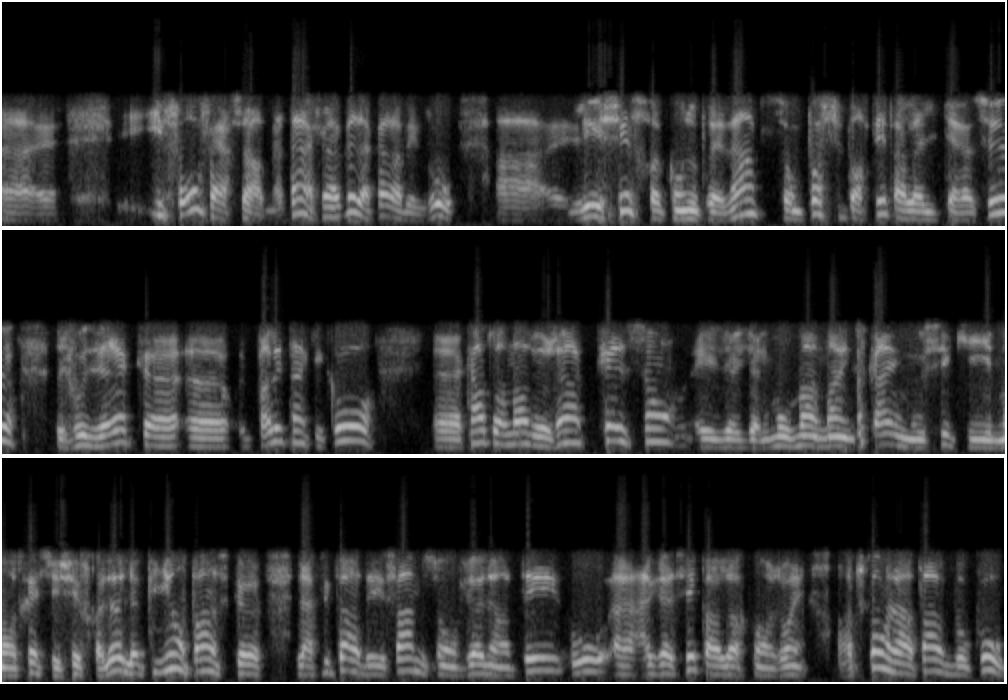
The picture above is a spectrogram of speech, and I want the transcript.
Euh, il faut faire ça. Maintenant, je suis un peu d'accord avec vous. Euh, les chiffres qu'on nous présente sont pas supportés par la littérature. Je vous dirais que euh, par les temps qui courent, euh, quand on demande aux gens quels sont, et il y a le mouvement Mindscan aussi qui montrait ces chiffres-là, l'opinion pense que la plupart des femmes sont violentées ou euh, agressées par leur conjoint. En tout cas, on en parle beaucoup,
